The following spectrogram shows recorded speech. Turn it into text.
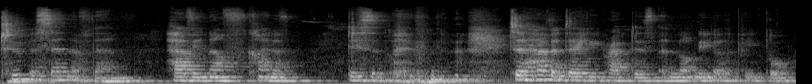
2% of them have enough kind of discipline to have a daily practice and not need other people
